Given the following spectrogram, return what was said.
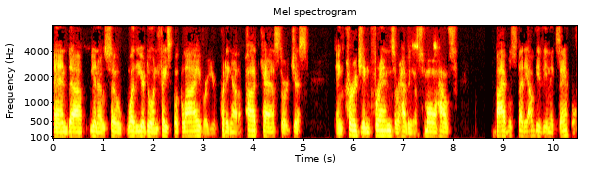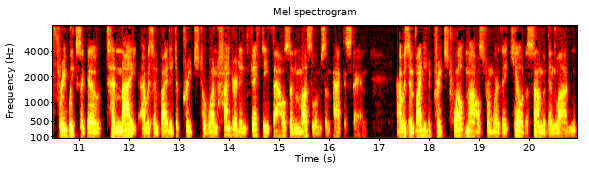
And, uh, you know, so whether you're doing Facebook Live or you're putting out a podcast or just encouraging friends or having a small house Bible study, I'll give you an example. Three weeks ago tonight, I was invited to preach to 150,000 Muslims in Pakistan. I was invited to preach 12 miles from where they killed Osama bin Laden,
